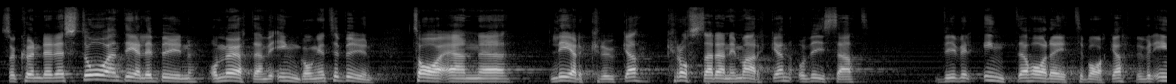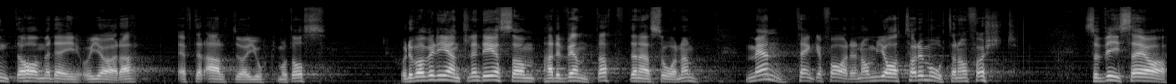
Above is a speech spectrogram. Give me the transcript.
så kunde det stå en del i byn och möta en vid ingången till byn, ta en eh, lerkruka, krossa den i marken och visa att vi vill inte ha dig tillbaka, vi vill inte ha med dig att göra efter allt du har gjort mot oss. Och det var väl egentligen det som hade väntat den här sonen. Men, tänker fadern, om jag tar emot honom först så visar jag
